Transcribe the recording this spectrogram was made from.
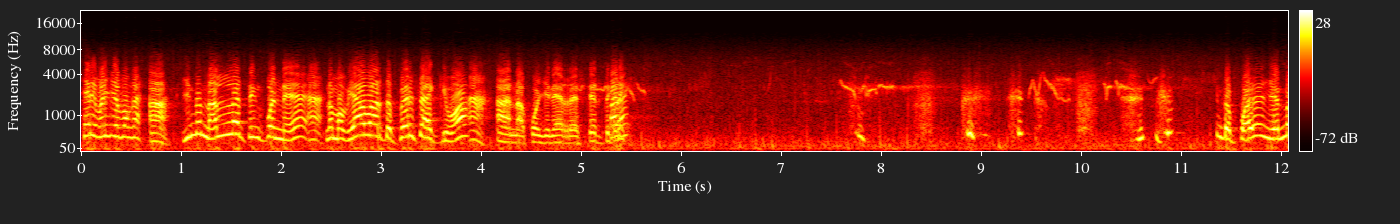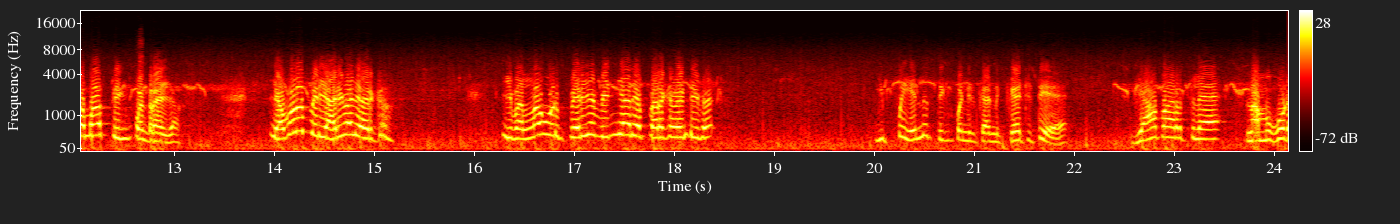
சரி மனுஷன் போங்க. இன்னும் நல்லா திங்க் பண்ணு. நம்ம வியாபாரத்தை பெருசாக்குவோம் நான் கொஞ்ச நேரம் ரெஸ்ட் எடுத்துக்கிறேன். இந்த பையன் என்னமா திங்க் பண்றாயா எவ்வளவு பெரிய அறிவாளியா இருக்கான். இவெல்லாம் ஒரு பெரிய விஞ்ஞானிய பிறக்க வேண்டியவன். இப்ப என்ன திங்க் பண்ணிருக்கான்னு கேட்டுட்டு வியாபாரத்துல நம்ம கூட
